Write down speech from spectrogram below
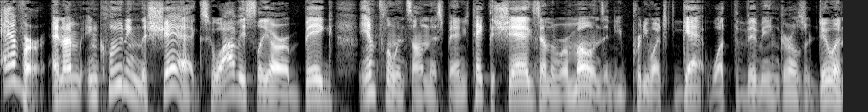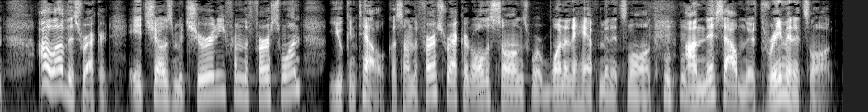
ever. And I'm including the Shags, who obviously are a big influence on this band. You take the Shags and the Ramones, and you pretty much get what the Vivian girls are doing. I love this record. It shows maturity from the first one. You can tell, because on the first record, all the songs were one and a half minutes long. on this album, they're three minutes long.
